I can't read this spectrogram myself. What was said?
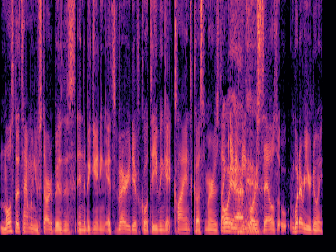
most of the time when you start a business in the beginning, it's very difficult to even get clients, customers, like Oh, yeah, anything or dude. sales, whatever you're doing.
